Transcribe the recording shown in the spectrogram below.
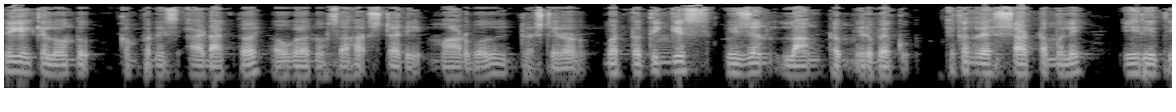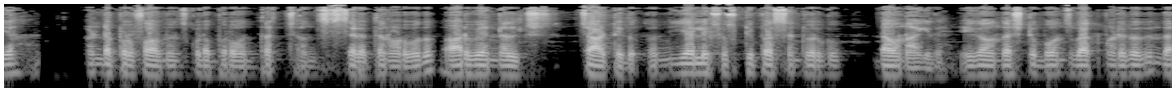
ಹೀಗೆ ಕೆಲವೊಂದು ಕಂಪನೀಸ್ ಆಡ್ ಆಗ್ತವೆ, ಅವುಗಳನ್ನು ಸಹ ಸ್ಟಡಿ ಮಾಡಬಹುದು ಇಂಟ್ರೆಸ್ಟ್ ಇರೋರು. But the thing is vision long term ಇರಬೇಕು. ಯಾಕಂದ್ರೆ ಶಾರ್ಟ್ ಟರ್ಮ್ ಅಲ್ಲಿ ಈ ರೀತಿಯ ಅಂಡರ್ ಪರ್ಫಾರ್ಮೆನ್ಸ್ ಕೂಡ ಬರುವಂತ ಚಾನ್ಸಸ್ ಇರುತ್ತೆ ನೋಡಬಹುದು R V N L chart ಇದು. ನಿಯರ್ಲಿ ಫಿಫ್ಟಿ ಪರ್ಸೆಂಟ್ ವರೆಗೂ ಡೌನ್ ಆಗಿದೆ. ಈಗ ಒಂದಷ್ಟು ಬೋನ್ಸ್ ಬ್ಯಾಕ್ ಮಾಡಿರೋದ್ರಿಂದ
